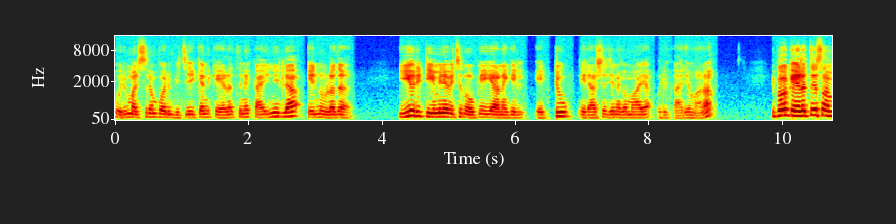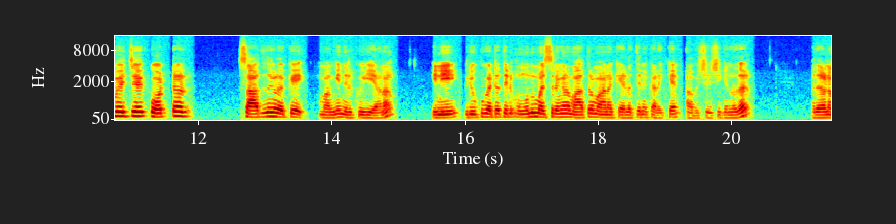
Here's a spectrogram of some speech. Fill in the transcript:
ഒരു മത്സരം പോലും വിജയിക്കാൻ കേരളത്തിന് കഴിഞ്ഞില്ല എന്നുള്ളത് ഈ ഒരു ടീമിനെ വെച്ച് നോക്കുകയാണെങ്കിൽ ഏറ്റവും നിരാശാജനകമായ ഒരു കാര്യമാണ്. ഇപ്പോൾ കേരളത്തെ സംബന്ധിച്ച് ക്വാർട്ടർ സാധ്യതകളൊക്കെ മങ്ങി നിൽക്കുകയാണ്. ഇനി ഗ്രൂപ്പ് ഘട്ടത്തിൽ മൂന്ന് മത്സരങ്ങൾ മാത്രമാണ് കേരളത്തിന് കളിക്കാൻ അവശേഷിക്കുന്നത്. അതാണ്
